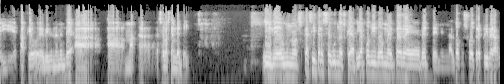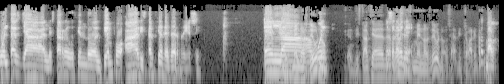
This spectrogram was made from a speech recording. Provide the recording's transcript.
y espacio, evidentemente, a, Sebastián Vettel. Y de unos casi tres segundos que había podido meter eh, Vettel en las dos o tres primeras vueltas, ya le está reduciendo el tiempo a distancia de DRS. En la menos de uno. Distancia de DRS Exactamente. es menos de uno. O sea, dicho, vale, pronto. Va-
